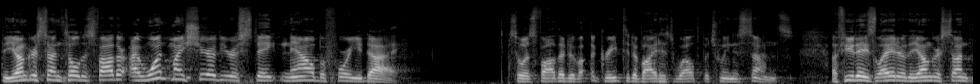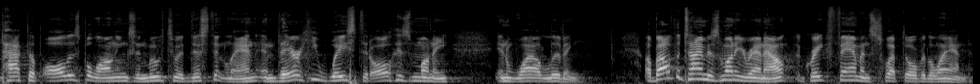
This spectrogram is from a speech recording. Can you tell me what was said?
The younger son told his father, I want my share of your estate now before you die. So his father agreed to divide his wealth between his sons. A few days later, the younger son packed up all his belongings and moved to a distant land, and there he wasted all his money in wild living. About the time his money ran out, a great famine swept over the land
